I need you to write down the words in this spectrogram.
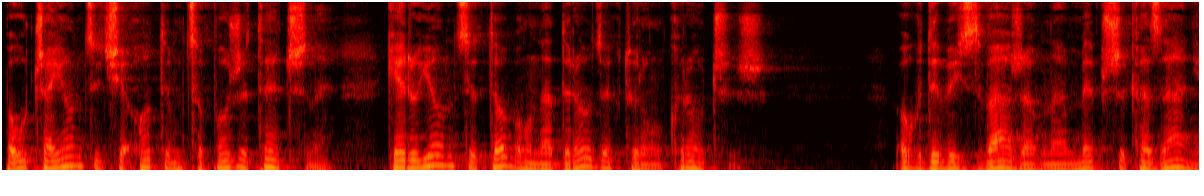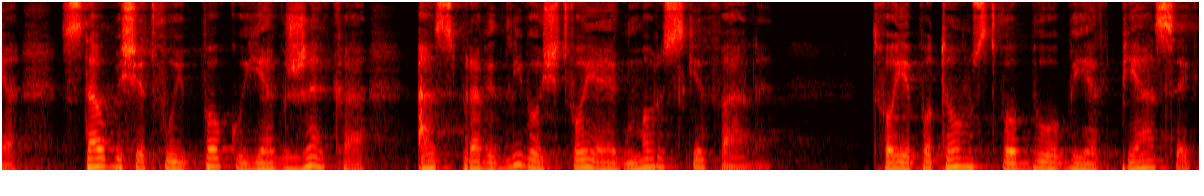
pouczający Cię o tym, co pożyteczne, kierujący Tobą na drodze, którą kroczysz. O gdybyś zważał na me przykazania, stałby się Twój pokój jak rzeka, a sprawiedliwość Twoja jak morskie fale. Twoje potomstwo byłoby jak piasek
